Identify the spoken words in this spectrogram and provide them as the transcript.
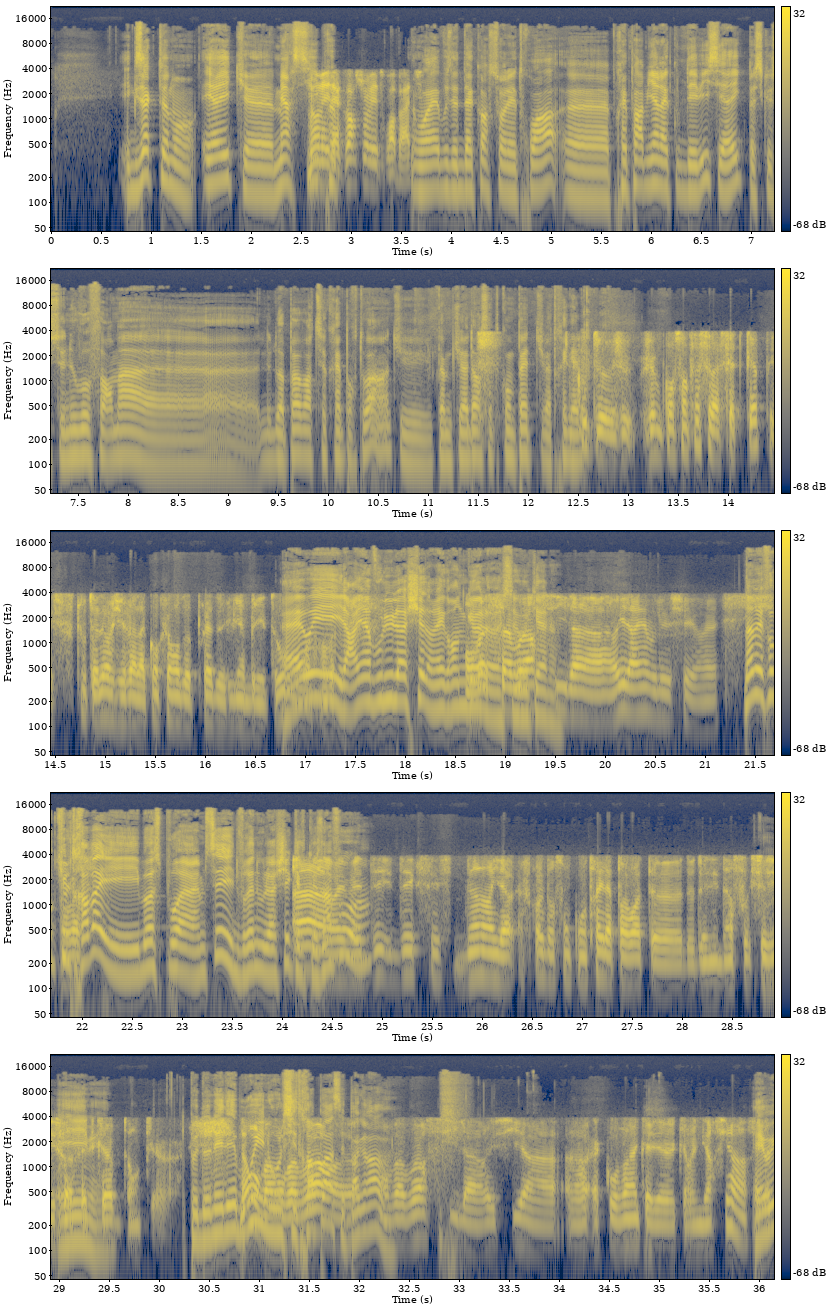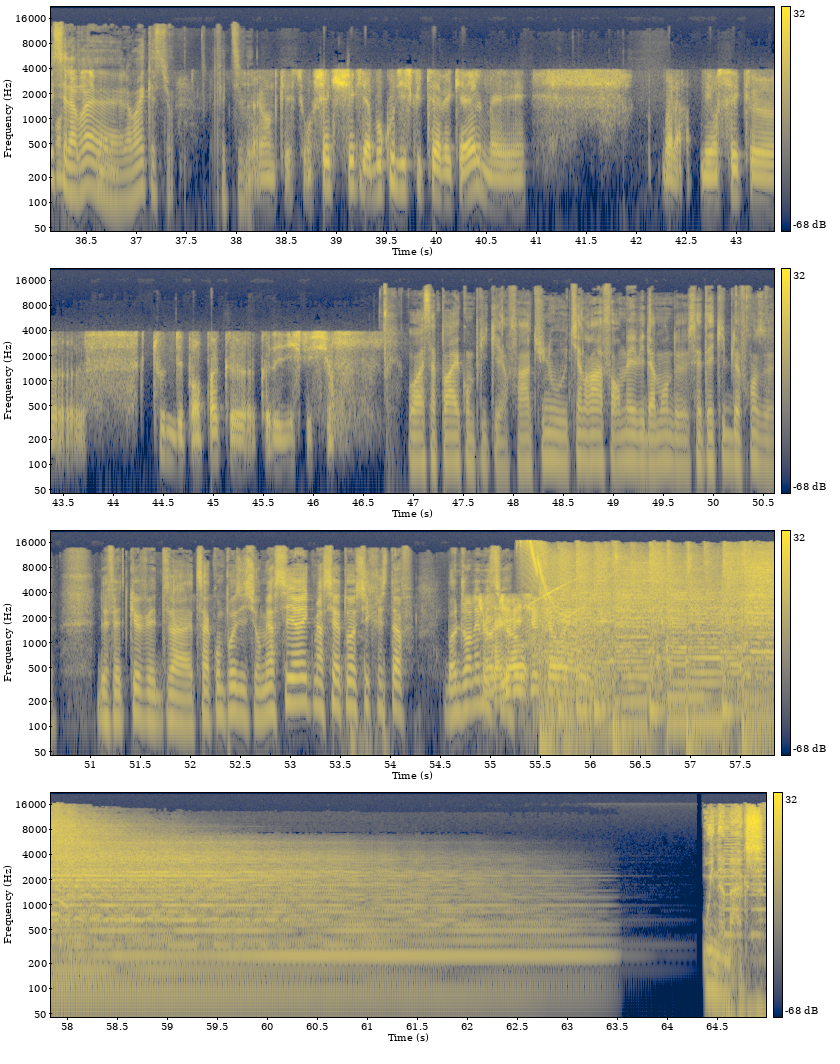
Exactement. Eric, euh, merci. On est d'accord sur les trois matchs. Ouais, vous êtes d'accord sur les trois. Euh, prépare bien la Coupe Davis, Eric, parce que ce nouveau format euh, ne doit pas avoir de secret pour toi. hein. Tu, comme tu adores cette compète, tu vas te régaler. Écoute, euh, je, je vais me concentrer sur la Fed Cup et tout à l'heure j'irai à la conférence de presse de Julien Benetto. eh oui, va- il a rien voulu lâcher dans les grandes on gueules va euh, ce savoir week-end. s'il a, oui, il a rien voulu lâcher. Ouais. Non, mais il faut que tu on le va- travailles. Il bosse pour RMC. Il devrait nous lâcher quelques Ah, infos. hein. dès, dès que c'est, non, non, il a, je crois que dans son contrat, il n'a pas le droit de, de donner d'infos exclusives sur la Fed mais- Cup, donc. euh, Il peut donner des non, bruits, on nous on on le citera voir, pas, c'est euh, pas grave. On va voir s'il a réussi à, à, à convaincre Caroline Garcia. hein, Eh oui, c'est la question. vraie, la vraie question. Effectivement. la grande question. Je sais, qu'il a beaucoup discuté avec elle, mais voilà. Mais on sait que tout ne dépend pas que, que des discussions. Ouais, ça paraît compliqué. Enfin, tu nous tiendras informé évidemment de cette équipe de France de, de Fed et de sa, de sa composition. Merci Eric, merci à toi aussi Christophe. Bonne journée, messieurs.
